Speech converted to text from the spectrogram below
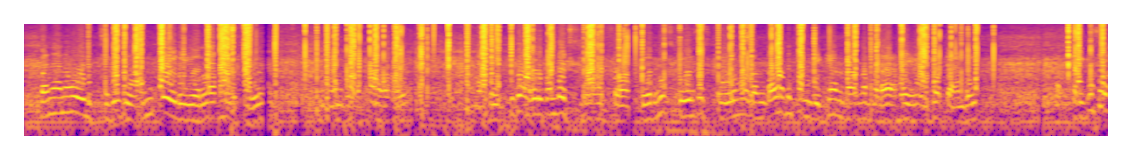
ഇപ്പൊ ഞാൻ ഓടിച്ചത് ഞാൻ പേടികളിലാണ് ഓടിച്ചത് ഞാൻ കൂടെ പവർ എടുക്കേണ്ട സോഫ്റ്റ്വെയർ സ്കൂൾ മുടണ്ടോ അത് ചിന്തിക്കണ്ട നമ്മുടെ ഹൈവേക്ക് എത്താണ്ട് അത്രയ്ക്ക്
